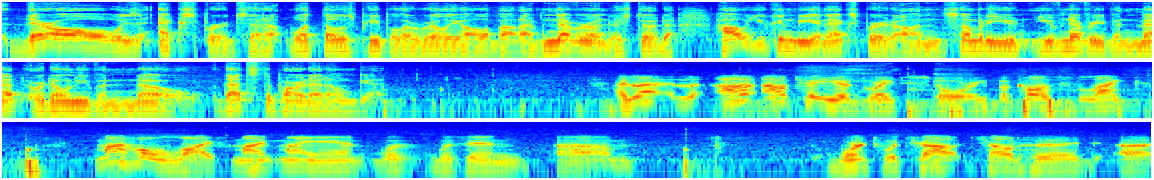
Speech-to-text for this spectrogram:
they're always experts at what those people are really all about. I've never understood how you can be an expert on somebody you, you've never even met or don't even know. That's the part I don't get. I'll, I'll tell you a great story because, like, my whole life, my my aunt was was in um, worked with child childhood uh,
